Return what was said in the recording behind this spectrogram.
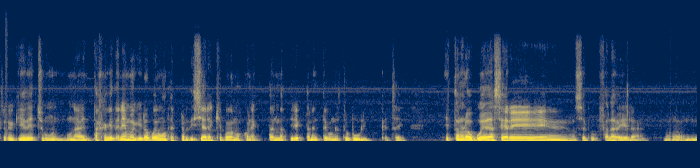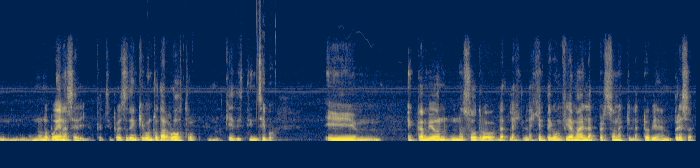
Creo que de hecho una ventaja que tenemos y que no podemos desperdiciar es que podemos conectar más directamente con nuestro público, ¿cachai? Esto no lo puede hacer, eh, no sé, pues Falabella, no, no, lo pueden hacer ellos, ¿cachai? Por eso tienen que contratar rostros, que es distinto. Sí, pues. Em, en cambio, nosotros, la, la, gente confía más en las personas que en las propias empresas.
